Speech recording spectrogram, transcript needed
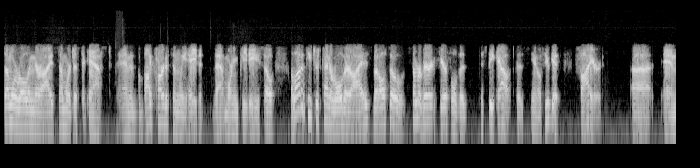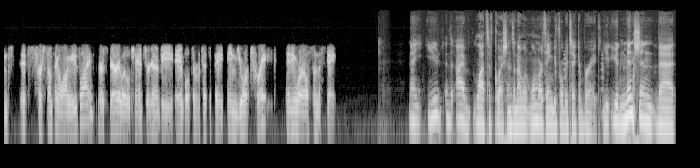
Some were rolling their eyes, some were just aghast and bipartisanly hated that morning PD. So a lot of teachers kind of roll their eyes, but also some are very fearful to, to speak out because, you know, if you get fired uh, and it's for something along these lines, there's very little chance you're going to be able to participate in your trade anywhere else in the state. Now, you, I have lots of questions, and I want one more thing before we take a break. You, you'd mentioned that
